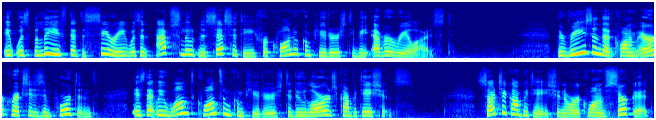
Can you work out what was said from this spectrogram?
It was believed that the theory was an absolute necessity for quantum computers to be ever realized. The reason that quantum error correction is important is that we want quantum computers to do large computations. Such a computation, or a quantum circuit,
